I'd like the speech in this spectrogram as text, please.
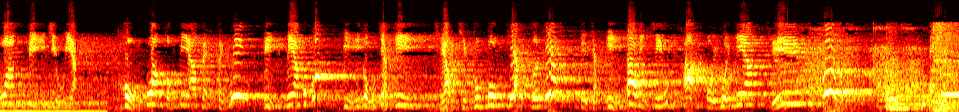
皇帝就要同光宗兵在证明，立命不光，以功将义，调清空宫将子挑，别将一刀一行，啊，为为命，请赐。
